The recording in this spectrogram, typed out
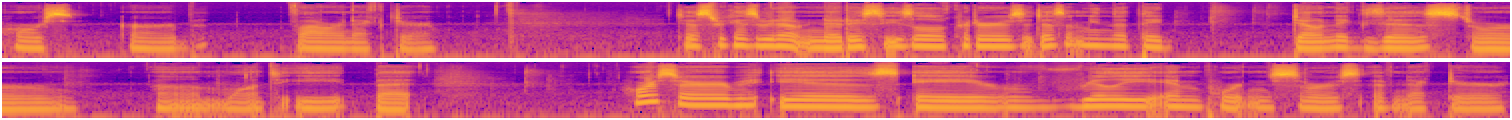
horse herb flower nectar. Just because we don't notice these little critters, it doesn't mean that they don't exist or um, want to eat, but horse herb is a really important source of nectar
